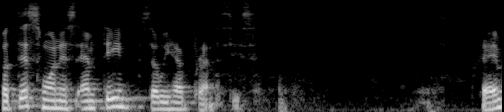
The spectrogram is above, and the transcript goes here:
But this one is empty, so we have parentheses. Okay.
